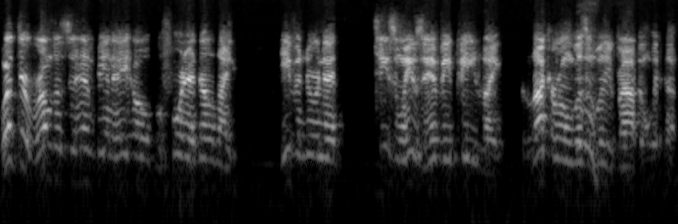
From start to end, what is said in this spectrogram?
What there rumblings of him being a-hole before that though? Like even during that season when he was an MVP, like the locker room wasn't really vibing with him.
